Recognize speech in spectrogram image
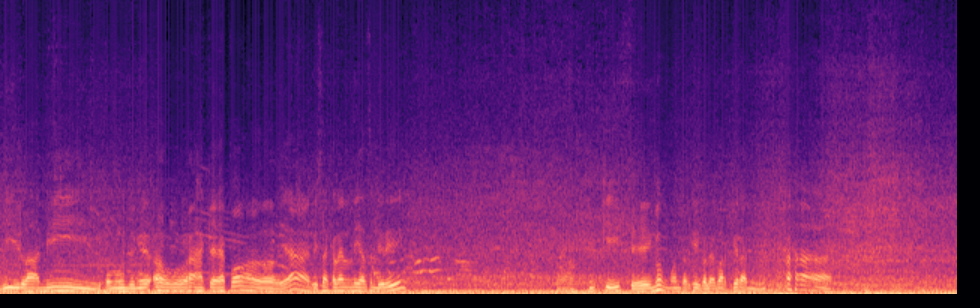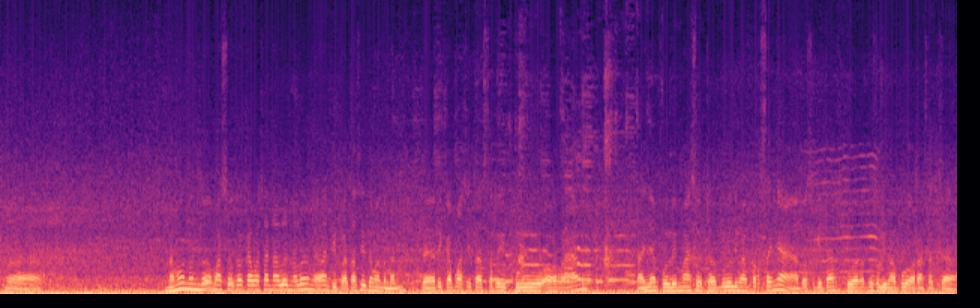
gila nih pengunjungnya oh kepol. Ya bisa kalian lihat sendiri. Oh, ini bingung motor ki kalau parkiran wah namun untuk masuk ke kawasan alun-alun memang dibatasi teman-teman. Dari kapasitas 1000 orang hanya boleh masuk 25 persennya atau sekitar 250 orang saja.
